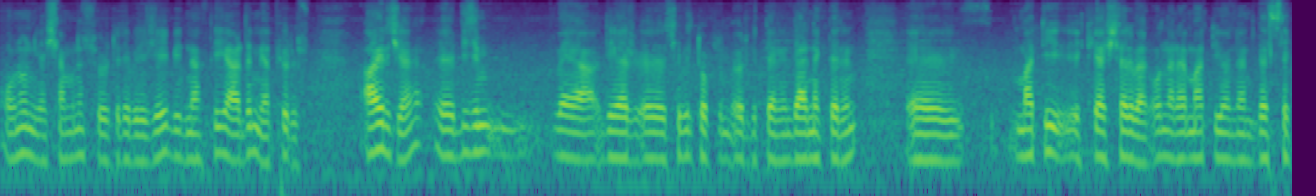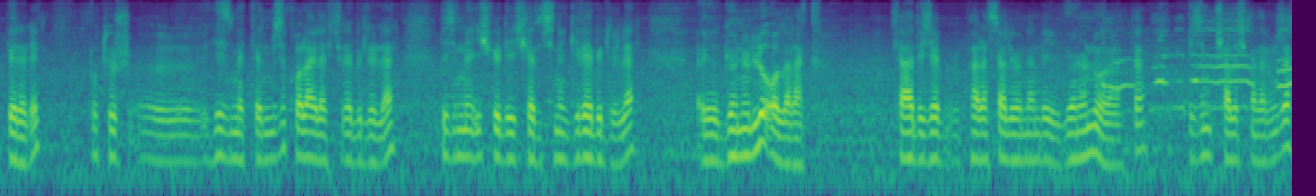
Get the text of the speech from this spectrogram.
onun yaşamını sürdürebileceği bir nakdi yardım yapıyoruz. Ayrıca e, bizim veya diğer e, sivil toplum örgütlerinin, derneklerin e, maddi ihtiyaçları var. Onlara maddi yönden destek vererek bu tür e, hizmetlerimizi kolaylaştırabilirler. Bizimle işbirliği içerisine girebilirler. E, gönüllü olarak sadece parasal yönden değil, gönüllü olarak da bizim çalışmalarımıza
